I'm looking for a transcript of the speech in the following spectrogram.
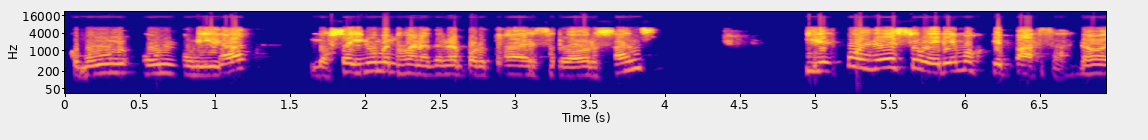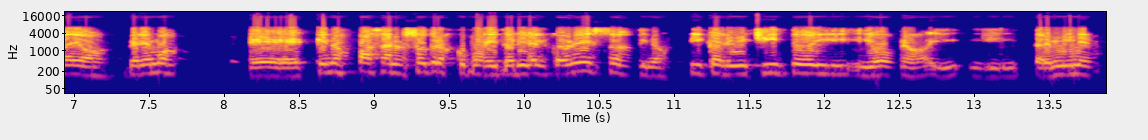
como una unidad. Los seis números van a tener portada de Salvador Sanz. Y después de eso veremos qué pasa, ¿no? veremos eh, qué nos pasa a nosotros como editorial con eso, si nos pica el bichito y, bueno, y, termina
